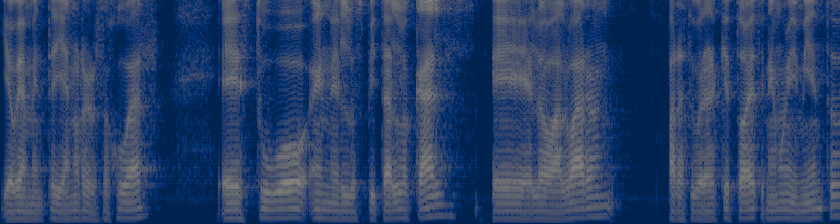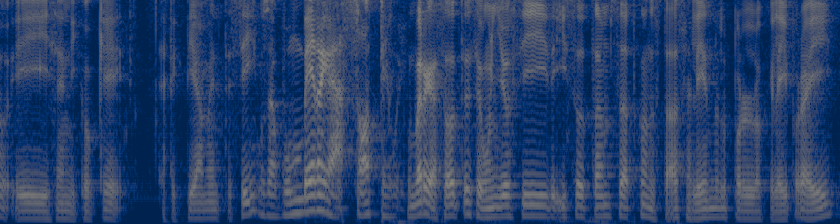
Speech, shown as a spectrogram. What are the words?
y obviamente ya no regresó a jugar. Eh, estuvo en el hospital local, eh, lo evaluaron para asegurar que todavía tenía movimiento y se indicó que efectivamente sí. O sea, fue un vergazote, güey. Un vergazote, según yo sí hizo thumbs up cuando estaba saliendo, por lo que leí por ahí,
